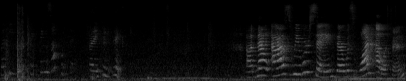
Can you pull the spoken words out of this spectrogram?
But he could pick things up with it. But he couldn't pick. Uh, now, as we were saying, there was one elephant.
